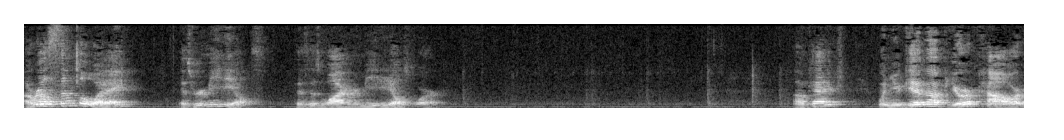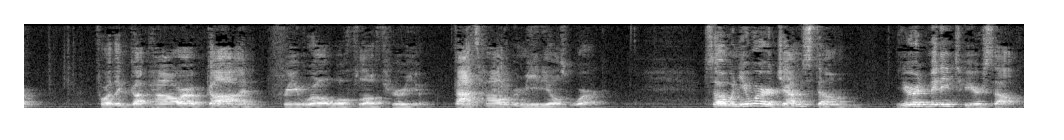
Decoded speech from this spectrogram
A real simple way is remedials. This is why remedials work. Okay? When you give up your power for the power of God, free will will flow through you. That's how remedials work. So when you wear a gemstone, you're admitting to yourself,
